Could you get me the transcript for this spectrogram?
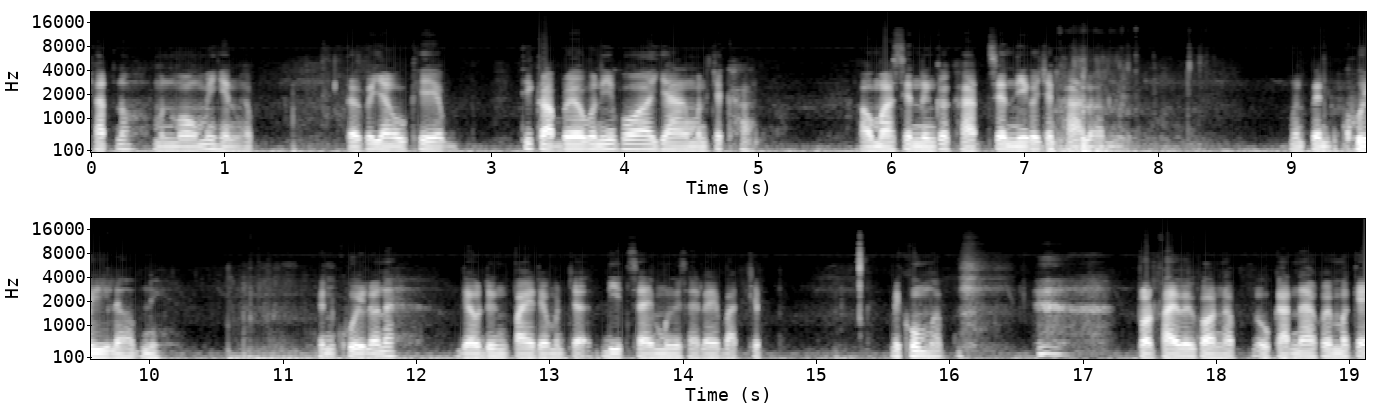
ชัดเนาะ มันมองไม่เห็นครับ แต่ก็ยังโอเค ที่กลับเร็ววันนี้เพราะว่ายางมันจะขาด เอามาเส้นหนึ่งก็ขาด เส้นนี้ก็จะขาดแล้วครับนี่มันเป็นคุยแล้วครับนี่ เป็นคุยแล้วนะ เดี๋ยวดึงไปเดี๋ยวมันจะดีดใส่มือใส่อะไรบาดเจ็บ ไม่คุ้มครับ ปลอดภัยไว้ก่อนครับ โอกาสหน้าค่อยมาแก้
